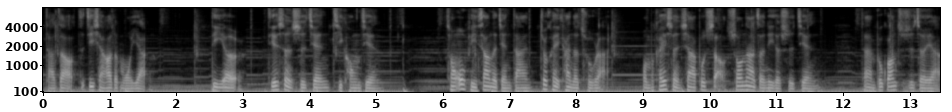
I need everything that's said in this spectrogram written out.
打造自己想要的模样。第二，节省时间及空间。从物品上的简单就可以看得出来，我们可以省下不少收纳整理的时间。但不光只是这样，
